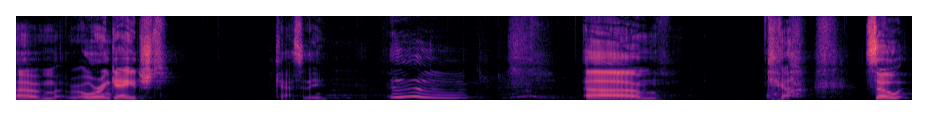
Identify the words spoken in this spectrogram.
um, or engaged, Cassidy. Um, yeah. So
